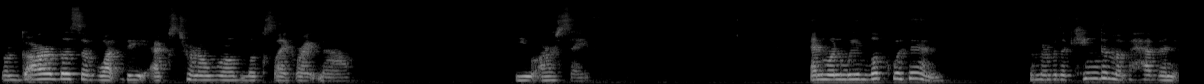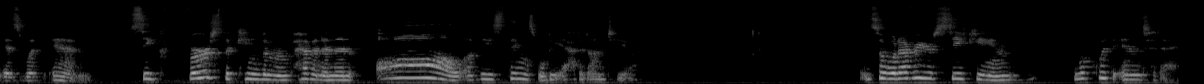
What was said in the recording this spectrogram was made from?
regardless of what the external world looks like right now, you are safe. And when we look within, remember the kingdom of heaven is within. Seek first the kingdom of heaven, and then all of these things will be added unto you. And so, whatever you're seeking, look within today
